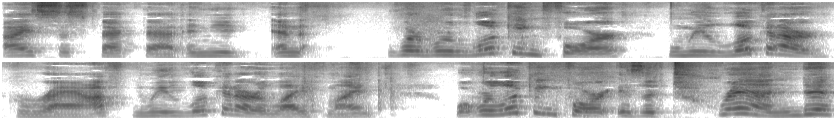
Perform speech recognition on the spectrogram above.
I suspect that. And you and what we're looking for when we look at our graph, when we look at our lifeline, what we're looking for is a trend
